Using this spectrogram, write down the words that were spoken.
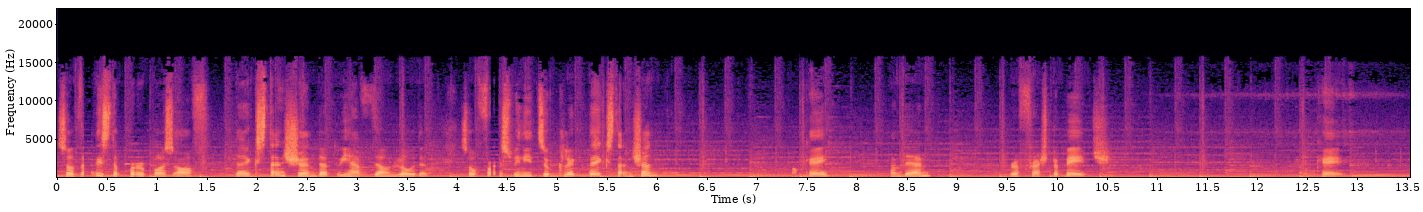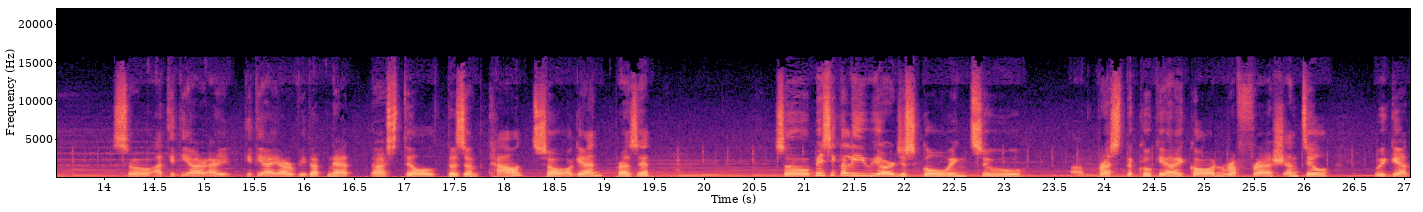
So that is the purpose of the extension that we have downloaded. So first we need to click the extension, okay, and then refresh the page. Okay, so at ttirv.net uh, still doesn't count. So again, press it. So basically we are just going to uh, press the cookie icon, refresh until we get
